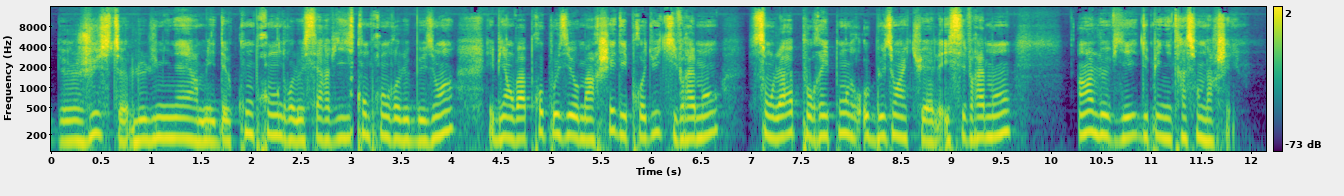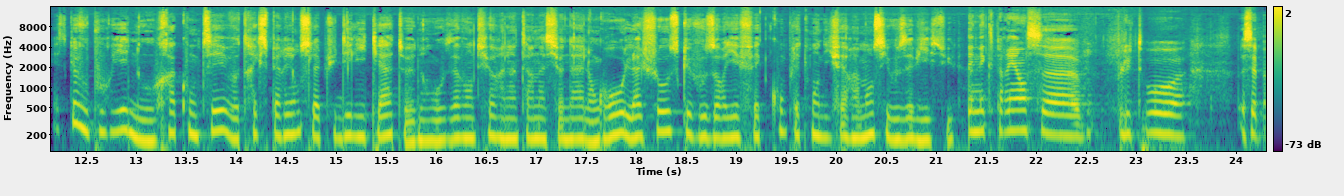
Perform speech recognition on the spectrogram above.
de juste le luminaire, mais de comprendre le service, comprendre le besoin, eh bien, on va proposer au marché des produits qui vraiment sont là pour répondre aux besoins actuels. Et c'est vraiment un levier de pénétration de marché. Est-ce que vous pourriez nous raconter votre expérience la plus délicate dans vos aventures à l'international? En gros, la chose que vous auriez fait complètement différemment si vous aviez su. Une expérience euh, plutôt... Euh, c'est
